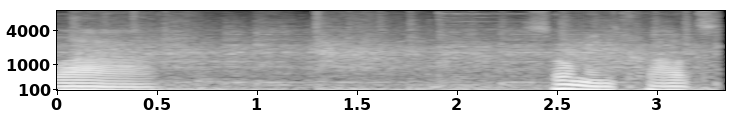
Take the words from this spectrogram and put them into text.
Wow. So many crowds.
